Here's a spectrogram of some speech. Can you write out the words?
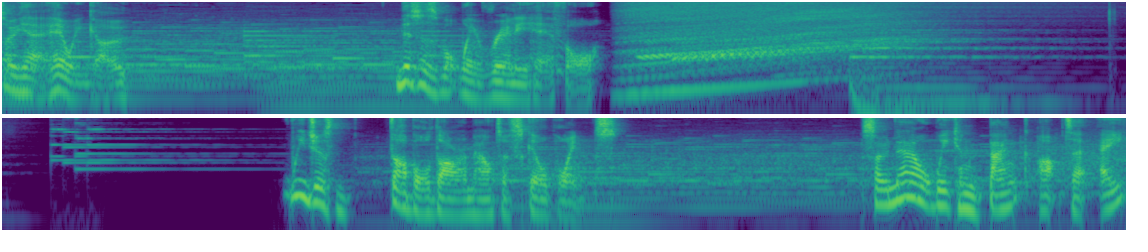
So yeah, here we go. This is what we're really here for. We just doubled our amount of skill points. So now we can bank up to 8,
